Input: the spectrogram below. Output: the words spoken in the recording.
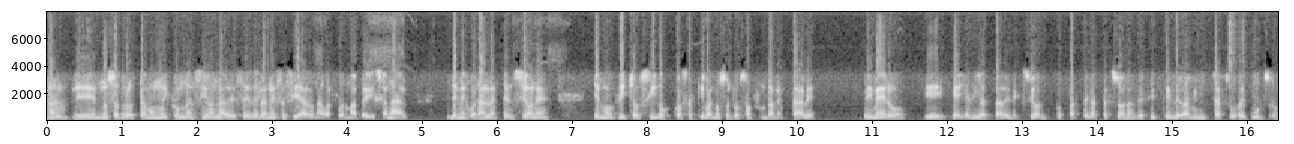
¿ah? eh, nosotros estamos muy convencidos en la DC de la necesidad de una reforma previsional, de mejorar las pensiones, hemos dicho sí dos cosas que para nosotros son fundamentales. Primero, eh, que haya libertad de elección por parte de las personas, es decir, quién le va a administrar sus recursos.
